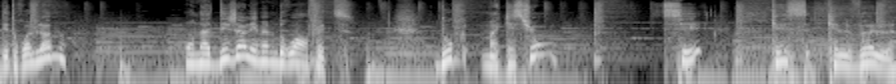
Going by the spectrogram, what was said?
des droits de l'homme, on a déjà les mêmes droits en fait. Donc ma question c'est qu'est-ce qu'elles veulent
